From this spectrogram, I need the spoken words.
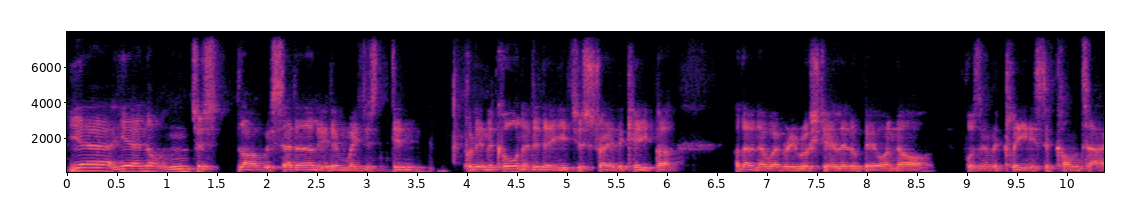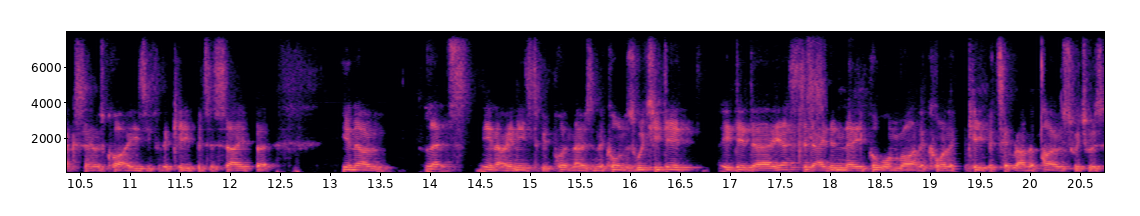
Yeah, yeah, not just like we said earlier, didn't we? Just didn't put it in the corner, did he? He just straight at the keeper. I don't know whether he rushed it a little bit or not. Wasn't the cleanest of contacts, and it was quite easy for the keeper to save. But you know, let's you know, he needs to be putting those in the corners, which he did. He did uh, yesterday, didn't he? He put one right in the corner, keeper tipped round the post, which was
